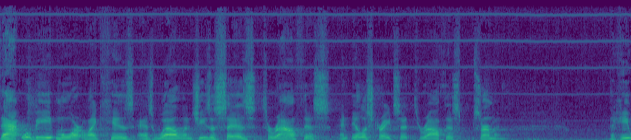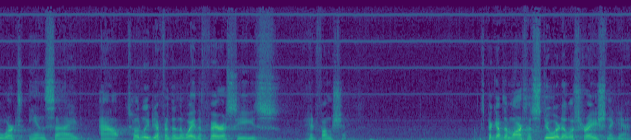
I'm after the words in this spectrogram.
that will be more like his as well. And Jesus says throughout this and illustrates it throughout this sermon that he works inside out, totally different than the way the Pharisees had functioned. Let's pick up the Martha Stewart illustration again.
